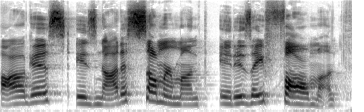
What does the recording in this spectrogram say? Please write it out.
August is not a summer month, it is a fall month.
